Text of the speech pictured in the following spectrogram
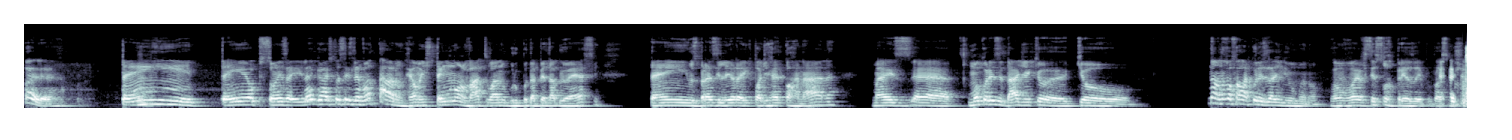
Olha, tem, tem opções aí legais que vocês levantaram. Realmente tem um novato lá no grupo da PWF, tem os brasileiros aí que pode retornar, né? Mas é, uma curiosidade aí que eu, que eu Não, não vou falar curiosidade nenhuma, não. Vai ser surpresa aí pro próximo show.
